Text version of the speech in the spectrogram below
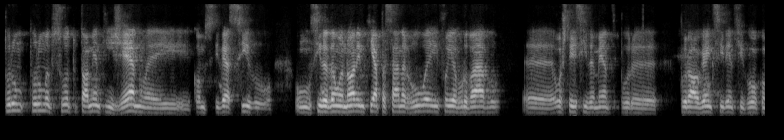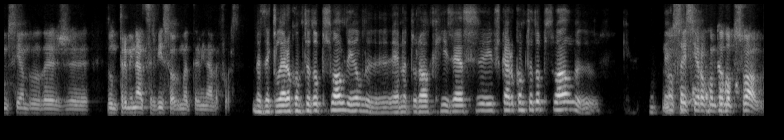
por, um, por uma pessoa totalmente ingênua e como se tivesse sido um cidadão anónimo que ia passar na rua e foi abordado uh, ostensivamente por, uh, por alguém que se identificou como sendo das, uh, de um determinado serviço ou de uma determinada força. Mas aquilo era o computador pessoal dele. É natural que quisesse ir buscar o computador pessoal. Não sei se era o computador pessoal.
